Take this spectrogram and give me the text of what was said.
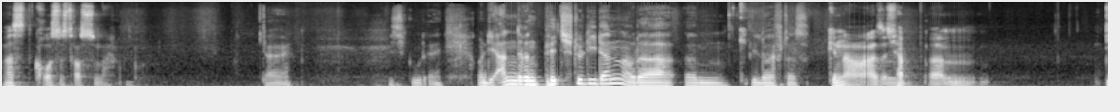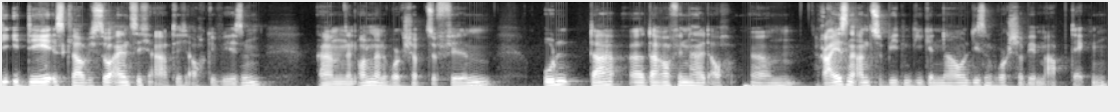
was Großes draus zu machen. Geil. Richtig gut, ey. Und die anderen pitchst du die dann oder ähm, wie läuft das? Genau, also ich habe ähm, die Idee ist, glaube ich, so einzigartig auch gewesen, ähm, einen Online-Workshop zu filmen und da, äh, daraufhin halt auch ähm, Reisen anzubieten, die genau diesen Workshop eben abdecken.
